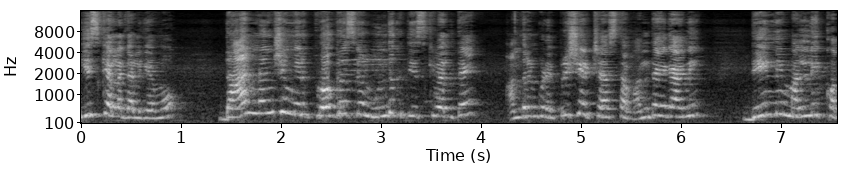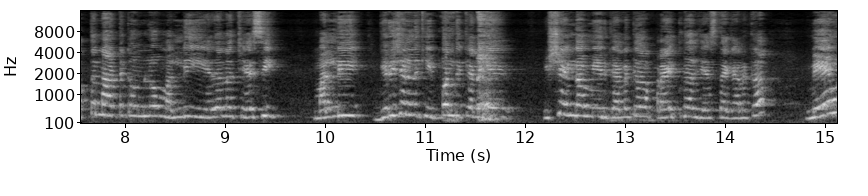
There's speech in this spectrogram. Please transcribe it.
తీసుకెళ్ళగలిగామో దాని నుంచి మీరు ప్రోగ్రెస్గా ముందుకు తీసుకువెళ్తే అందరం కూడా అప్రిషియేట్ చేస్తాం. అంతేగాని దీన్ని మళ్ళీ కొత్త నాటకంలో మళ్ళీ ఏదైనా చేసి మళ్ళీ గిరిజనులకి ఇబ్బంది కలిగే విషయంగా మీరు గనక ప్రయత్నాలు చేస్తే గనక మేము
